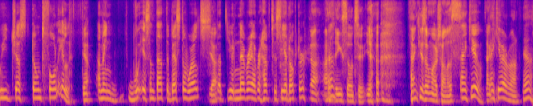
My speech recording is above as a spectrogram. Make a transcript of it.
we just don't fall ill. Yeah. I mean, isn't that the best of worlds? Yeah. That you never ever have to see a doctor? Yeah, I yeah. think so too. Yeah. Thank you so much, Hannes. Thank you. Thank, Thank you. you, everyone. Yeah.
